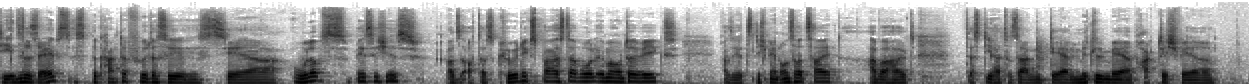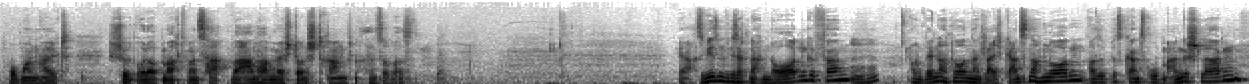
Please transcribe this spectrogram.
Die Insel selbst ist bekannt dafür, dass sie sehr urlaubsmäßig ist. Also auch das Königspaar ist da wohl immer unterwegs. Also jetzt nicht mehr in unserer Zeit, aber halt, dass die halt sozusagen deren Mittelmeer praktisch wäre, wo man halt schön Urlaub macht, wenn man es warm haben möchte und Strand und all sowas. Ja, also wir sind wie gesagt nach Norden gefahren mhm. und wenn nach Norden, dann gleich ganz nach Norden, also bis ganz oben angeschlagen.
